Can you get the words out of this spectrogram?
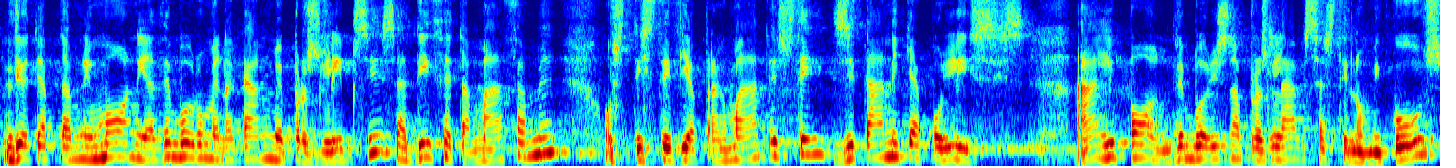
διότι από τα μνημόνια δεν μπορούμε να κάνουμε προσλήψεις αντίθετα μάθαμε ότι στη διαπραγμάτευση ζητάνε και απολύσεις. Αν λοιπόν δεν μπορείς να προσλάβεις αστυνομικούς,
